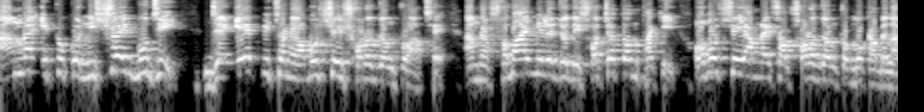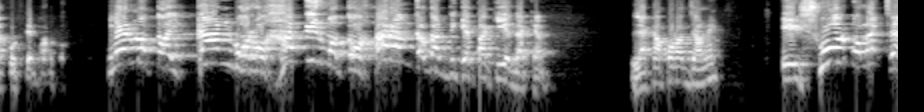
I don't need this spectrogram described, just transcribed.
আমরা এটুকু নিশ্চয়ই বুঝি যে এর পিছনে অবশ্যই ষড়যন্ত্র আছে। আমরা সবাই মিলে যদি সচেতন থাকি, অবশ্যই আমরা এসব ষড়যন্ত্র মোকাবেলা করতে পারব। এর মতোই কান বড়, হাতির মতো হারামজাদার দিকে তাকিয়ে দেখেন। লেখাপড়া জানে? এই সুর বলেছে।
